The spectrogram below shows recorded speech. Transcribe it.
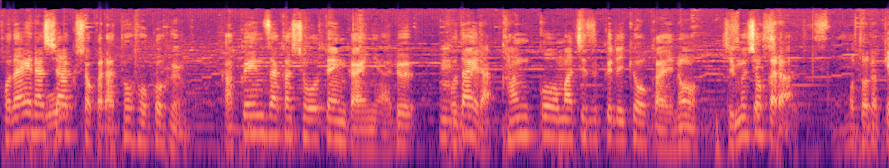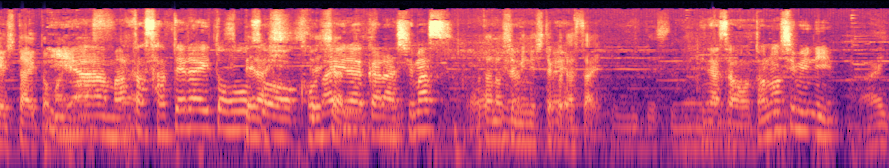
小平市役所から徒歩5分学園坂商店街にある小平観光まちづくり協会の事務所からお届けしたいと思います、いやまたサテライト放送小平からします。お楽しみにしてください、い。いですね。皆さんお楽しみに、はい。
